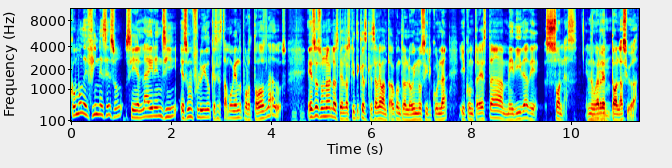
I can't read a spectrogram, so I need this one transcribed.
¿Cómo defines eso si el aire en sí es un fluido que se está moviendo por todos lados? Eso es una de las, de las, críticas que se ha levantado contra el hoy no circula y contra esta medida de zonas en lugar de toda la ciudad.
